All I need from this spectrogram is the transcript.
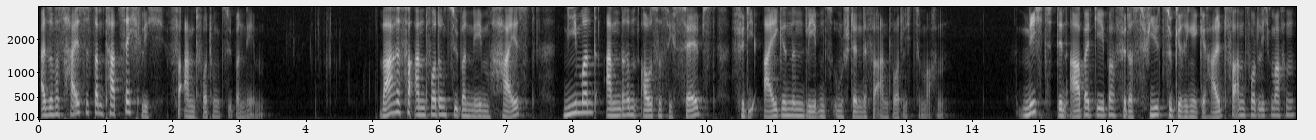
Also was heißt es dann tatsächlich, Verantwortung zu übernehmen? Wahre Verantwortung zu übernehmen heißt, niemand anderen außer sich selbst für die eigenen Lebensumstände verantwortlich zu machen. Nicht den Arbeitgeber für das viel zu geringe Gehalt verantwortlich machen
